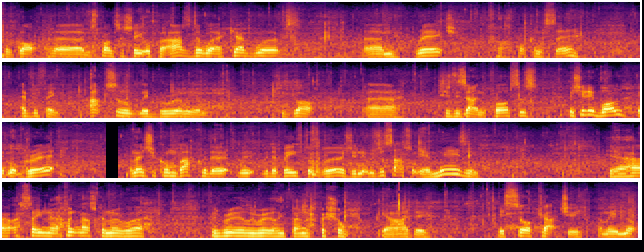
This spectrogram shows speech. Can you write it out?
They've got um, sponsorship up at Asda where Kev works. Um, Rach, oh, what can I say? Everything, absolutely brilliant. She's got, uh, she's designed the posters. And she did one, it looked great. And then she come back with a with, with a beefed up version. It was just absolutely amazing. Yeah, I've seen it. I think that's going to uh, be really, really beneficial. Yeah, I do. It's so catchy. I mean, that,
